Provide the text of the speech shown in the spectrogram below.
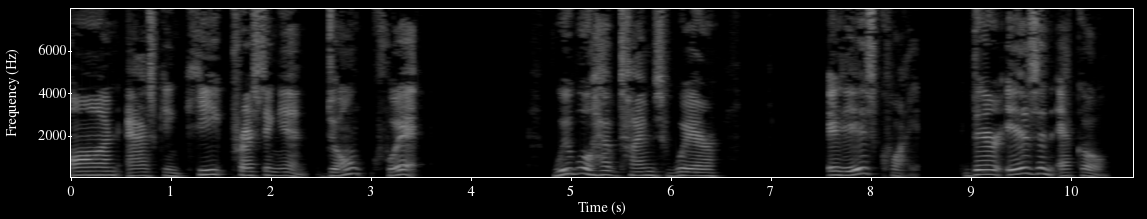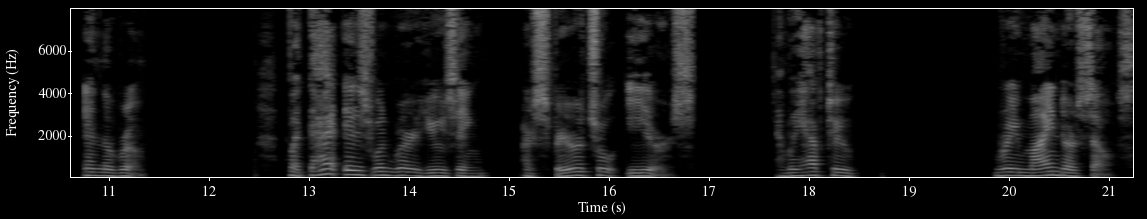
on asking, keep pressing in. Don't quit. We will have times where it is quiet. There is an echo in the room. But that is when we're using our spiritual ears. And we have to remind ourselves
